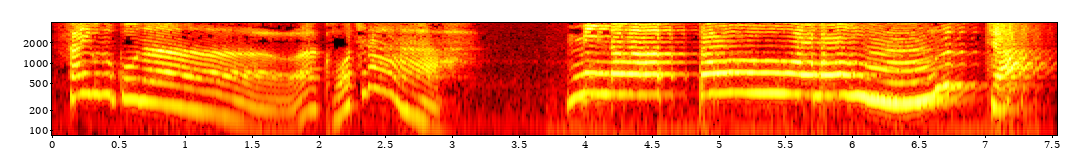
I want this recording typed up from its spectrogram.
最後のコーナーはこちら。みんなはどう思う？じゃ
